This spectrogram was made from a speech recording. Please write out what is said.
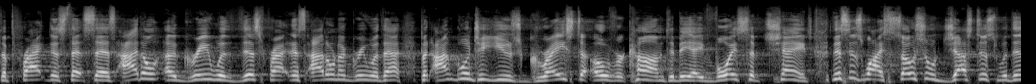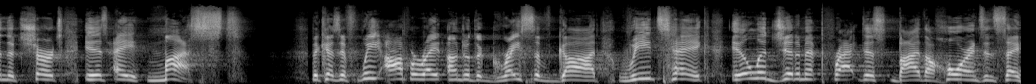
the practice that says, I don't agree with this practice, I don't agree with that, but I'm going to use grace to overcome, to be a voice of change. This is why social justice within the church is a must. Because if we operate under the grace of God, we take illegitimate practice by the horns and say,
